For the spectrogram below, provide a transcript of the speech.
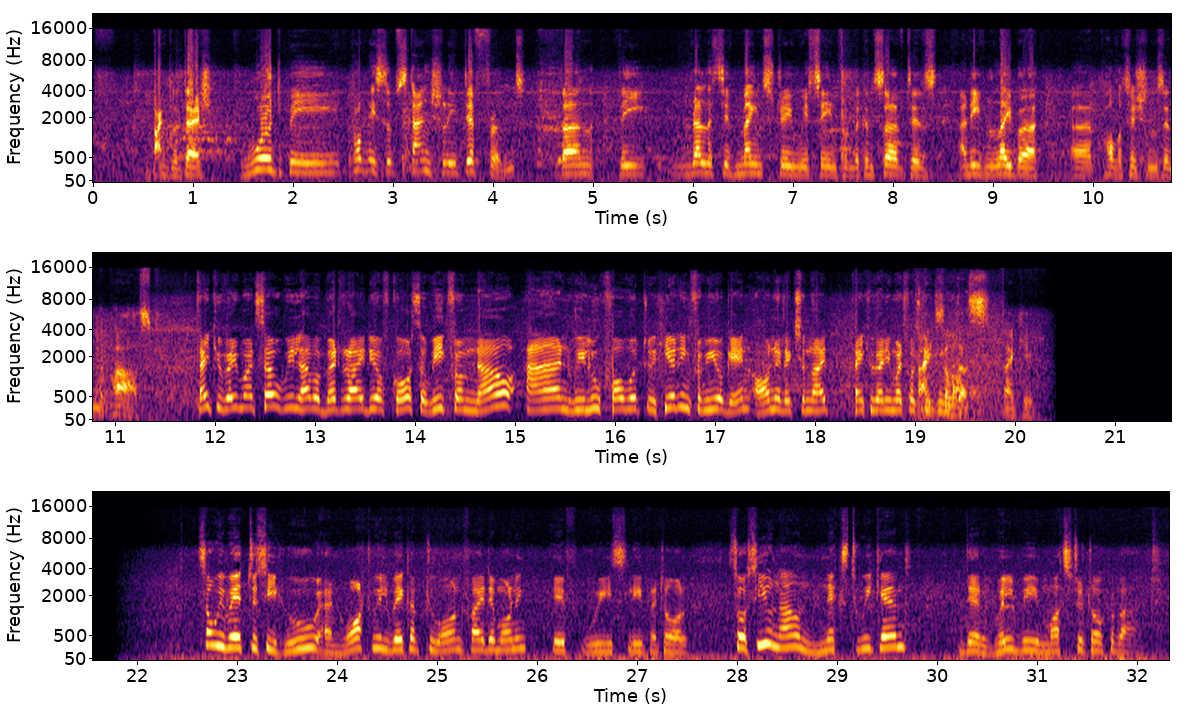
Bangladesh, would be probably substantially different than the relative mainstream we've seen from the Conservatives and even Labour uh, politicians in the past. Thank you very much, sir. We'll have a better idea, of course, a week from now, and we look forward to hearing from you again on election night. Thank you very much for Thanks speaking with us. Thank you. So we wait to see who and what we'll wake up to on Friday morning if we sleep at all. So see you now next weekend. There will be much to talk about.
